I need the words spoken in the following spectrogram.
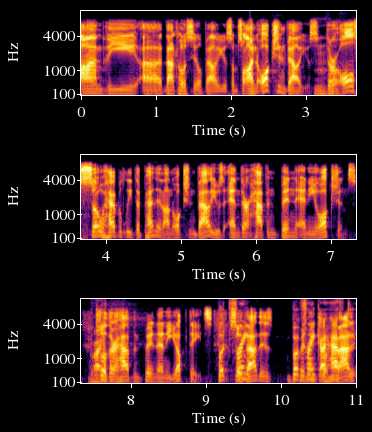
on the uh, not wholesale values i'm sorry on auction values they're all so heavily dependent on auction values and there haven't been any auctions so there haven't been any updates But so Frank- that is But Frank, I have to,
